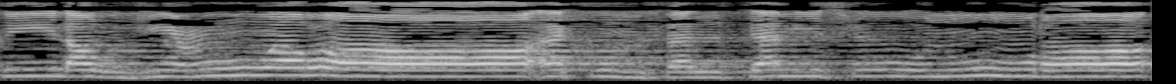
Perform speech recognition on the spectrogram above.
قيل ارجعوا وراءكم فالتمسوا نورا.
